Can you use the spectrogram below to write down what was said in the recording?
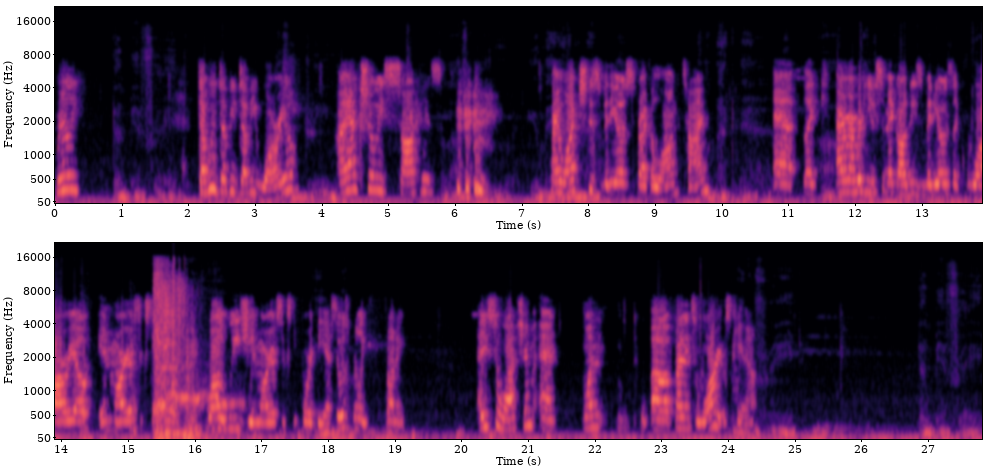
really Don't be afraid. WWW Wario. It's a dream. I actually saw his. The last dream you may I watched his videos for like a long time. And like I remember he used to make all these videos like Wario in Mario 64. I mean Waluigi in Mario 64 DS. It was really funny. I used to watch him, and when uh, Five Nights at Wario's came out, afraid. Don't be afraid.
